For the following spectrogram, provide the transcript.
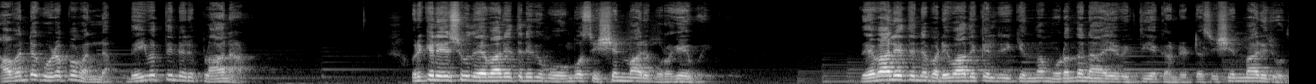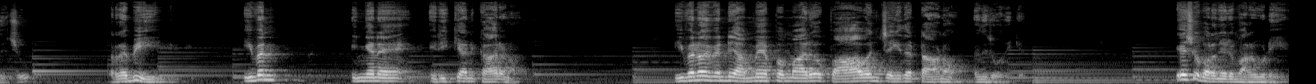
അവന്റെ കുഴപ്പമല്ല. ദൈവത്തിന്റെ ഒരു പ്ലാനാണ് ഒരിക്കൽ യേശു ദേവാലയത്തിലേക്ക് പോകുമ്പോൾ ശിഷ്യന്മാർ പുറകെ പോയി. ദേവാലയത്തിന്റെ പടിവാതിക്കലിരിക്കുന്ന മുടന്തനായ വ്യക്തിയെ കണ്ടിട്ട് ശിഷ്യന്മാർ ചോദിച്ചു റബി ഇവൻ ഇങ്ങനെ ഇരിക്കാൻ കാരണം? ഇവനോ ഇവന്റെ അമ്മയപ്പന്മാരോ പാവം ചെയ്തിട്ടാണോ? എന്ന് ചോദിക്കുന്നു. യേശു പറഞ്ഞൊരു മറുപടി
